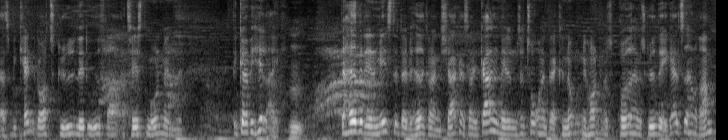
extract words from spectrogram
Altså, vi kan godt skyde lidt udefra og teste målmændene. Det gør vi heller ikke. Mm. Der havde vi det, det mindste, da vi havde Granit Xhaka, så en gang imellem, så tog han da kanonen i hånden, og så prøvede han at skyde det. Ikke altid han ramte,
